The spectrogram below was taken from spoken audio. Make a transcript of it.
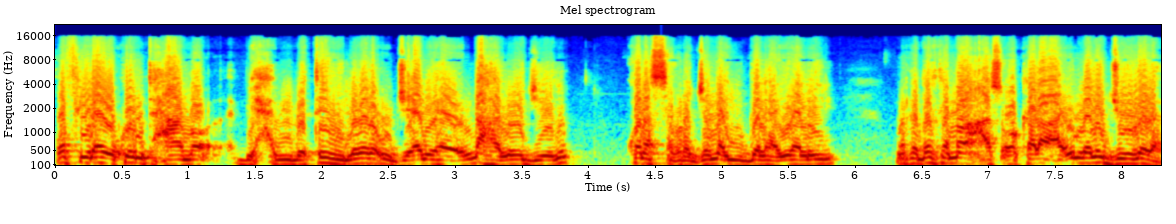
qofki ilahay uu ku imtixaamo bixabiibatayhi labada uu jecel yahay indhaha loo jeedo kuna sabro janno ayuu galaha ayaa layidhi marka dadka noocaas oo kale ah in lala joogada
